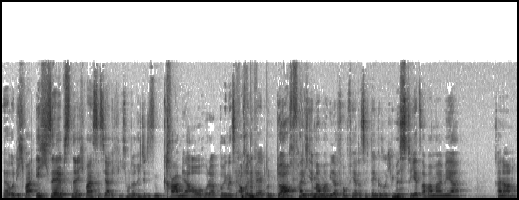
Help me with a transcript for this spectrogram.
und ich war ich selbst, ne, ich weiß das ja, ich, ich unterrichte diesen Kram ja auch oder bringe das ja auch in die Welt. Und doch falle ich immer mal wieder vom Pferd, dass ich denke, so, ich müsste jetzt aber mal mehr, keine Ahnung,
